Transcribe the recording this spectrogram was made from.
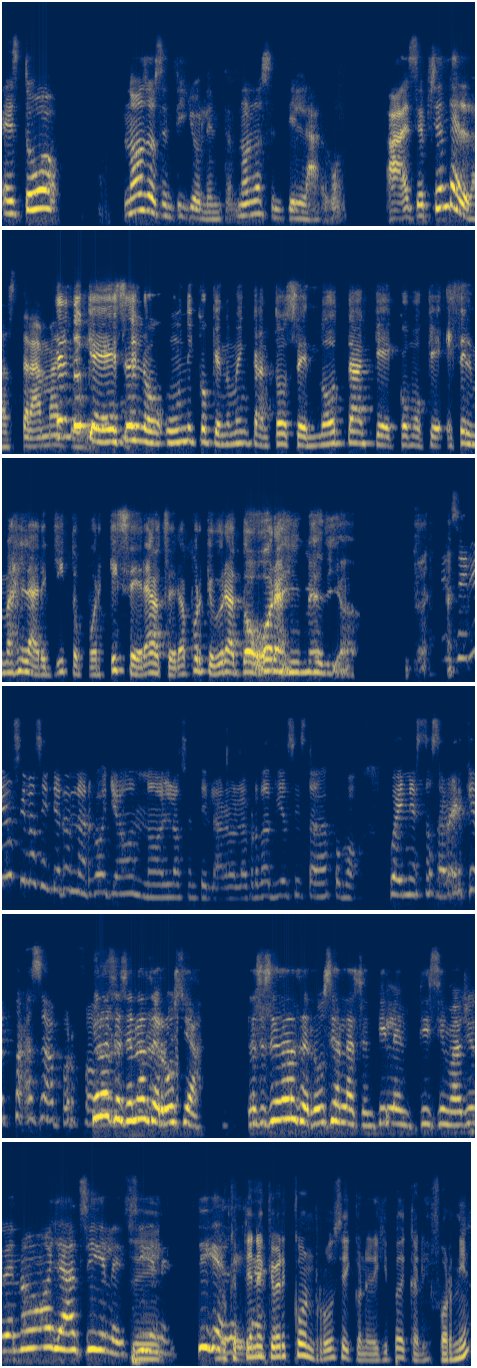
Estuvo, no lo sentí yo lento, no lo sentí largo, a excepción de las tramas. Siento de- que eso es lo único que no me encantó. Se nota que como que es el más larguito. ¿Por qué será? ¿Será porque dura dos horas y media? ¿En serio sí lo sintieron largo? Yo no lo sentí largo. La verdad, yo sí estaba como, güey, necesito saber qué pasa, por favor. Yo las escenas de Rusia, las escenas de Rusia las sentí lentísimas. Yo de no, ya síguele, Sí, síguele, síguele. Lo que tiene ya". que ver con Rusia y con el equipo de California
